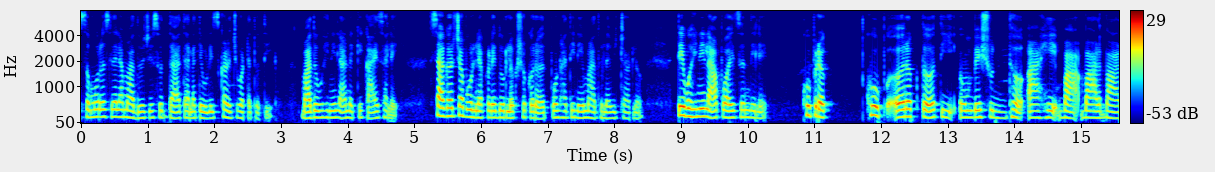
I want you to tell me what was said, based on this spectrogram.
समोर असलेल्या माधूची सुद्धा त्याला तेवढीच काळजी वाटत होती. माधव बहिणीला नक्की काय झाले? सागरच्या बोलण्याकडे दुर्लक्ष करत पुन्हा तिने माधूला विचारलं. ते बहिणीला पॉयझन दिले. खूप रक्त खूप रक्त ती बेशुद्ध आहे बा बाळ बाळ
